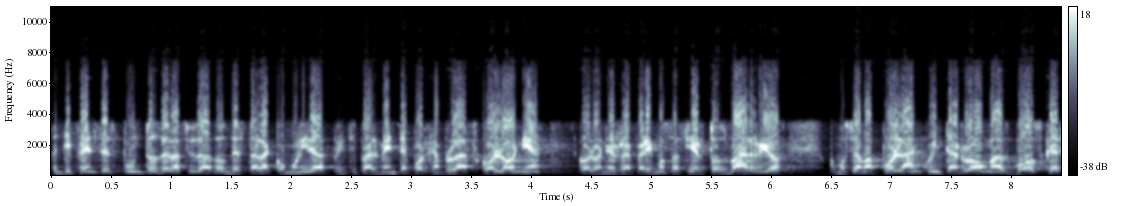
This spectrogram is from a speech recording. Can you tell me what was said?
en diferentes puntos de la ciudad donde está la comunidad, principalmente, por ejemplo, las colonias, colonias referimos a ciertos barrios, como se llama Polanco, Interlomas, Bosques,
